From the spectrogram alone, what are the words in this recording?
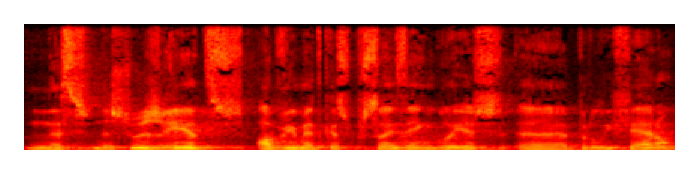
Nas, nas, suas redes, obviamente que as expressões em inglês proliferam,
